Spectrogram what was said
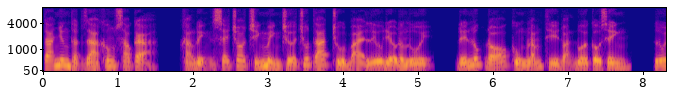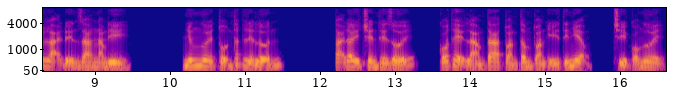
Ta nhưng thật ra không sao cả, khẳng định sẽ cho chính mình chừa chút át chủ bài lưu điều đường lui, đến lúc đó cùng lắm thì đoạn đuôi cầu sinh, lui lại đến Giang Nam đi. Nhưng ngươi tổn thất liền lớn. Tại đây trên thế giới, có thể làm ta toàn tâm toàn ý tín nhiệm, chỉ có ngươi.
